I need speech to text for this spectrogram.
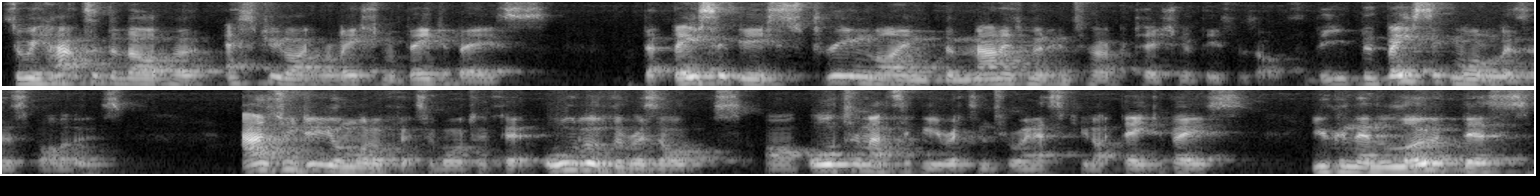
So we had to develop an SQLite relational database that basically streamlined the management interpretation of these results. The, the basic model is as follows. As you do your model fits of AutoFit, all of the results are automatically written to an SQLite database. You can then load this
